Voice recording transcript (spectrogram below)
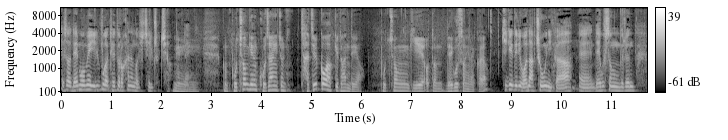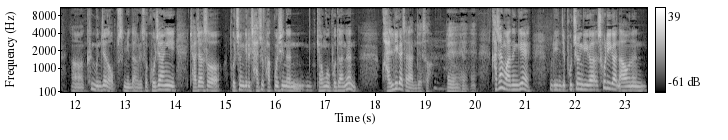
해서 내 몸의 일부가 되도록 하는 것이 제일 좋죠. 네. 네. 그럼 보청기는 고장이 좀 잦을 것 같기도 한데요. 보청기의 어떤 내구성이랄까요? 기계들이 워낙 좋으니까 예, 내구성들은 어, 큰 문제는 없습니다. 그래서 고장이 잦아서 보청기를 자주 바꾸시는 경우보다는 관리가 잘 안 돼서 예, 예, 예. 가장 많은 게 우리 이제 보청기가 소리가 나오는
